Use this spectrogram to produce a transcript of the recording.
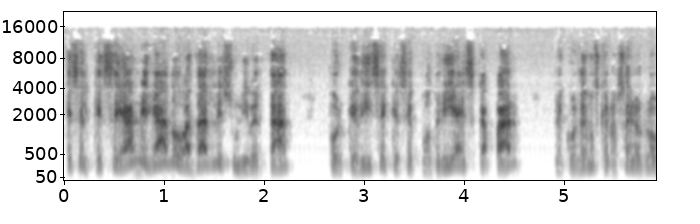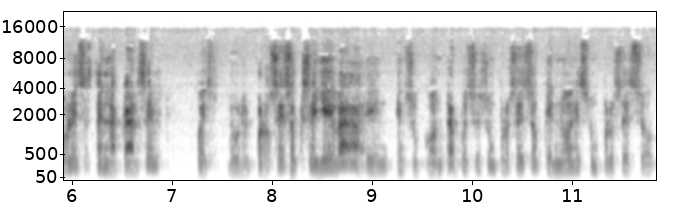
es el que se ha negado a darle su libertad porque dice que se podría escapar. Recordemos que Rosario Robles está en la cárcel pues el proceso que se lleva en, su contra, pues es un proceso que no es un proceso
